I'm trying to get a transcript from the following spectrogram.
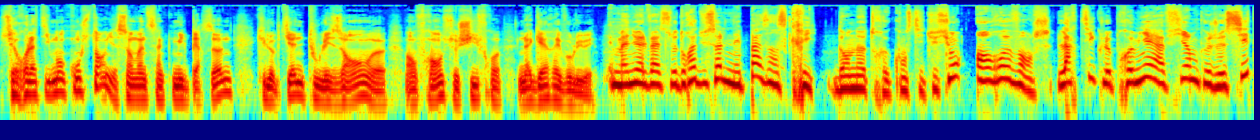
c'est relativement constant. Il y a 125 000 personnes qui l'obtiennent tous les ans euh, en France. Ce chiffre n'a guère évolué. Emmanuel Valls, le droit du sol n'est pas inscrit dans notre Constitution. En revanche, l'article premier affirme que, je cite,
